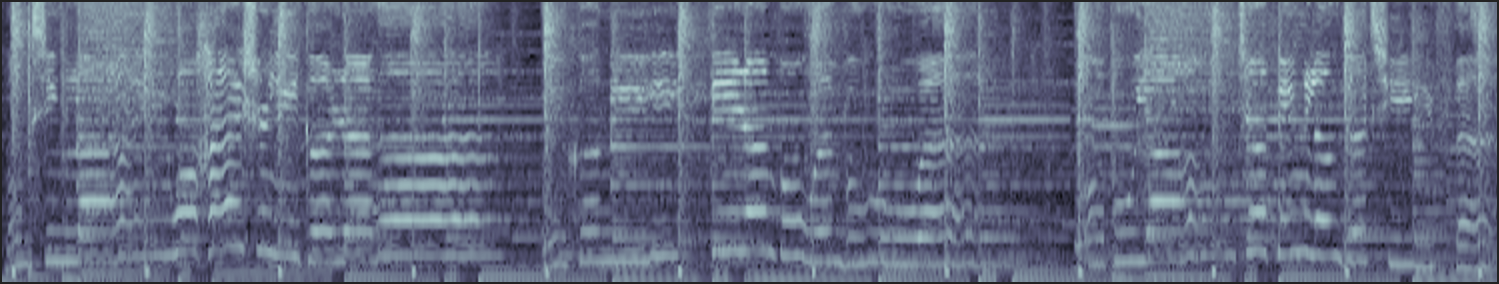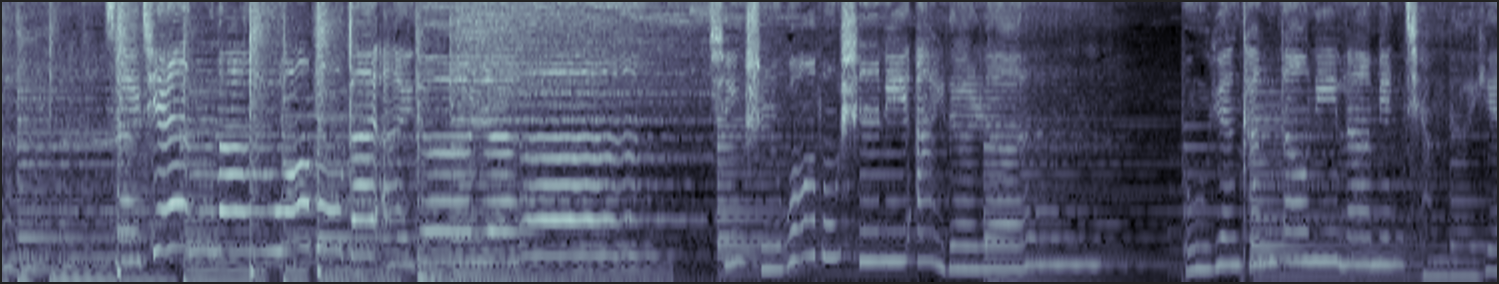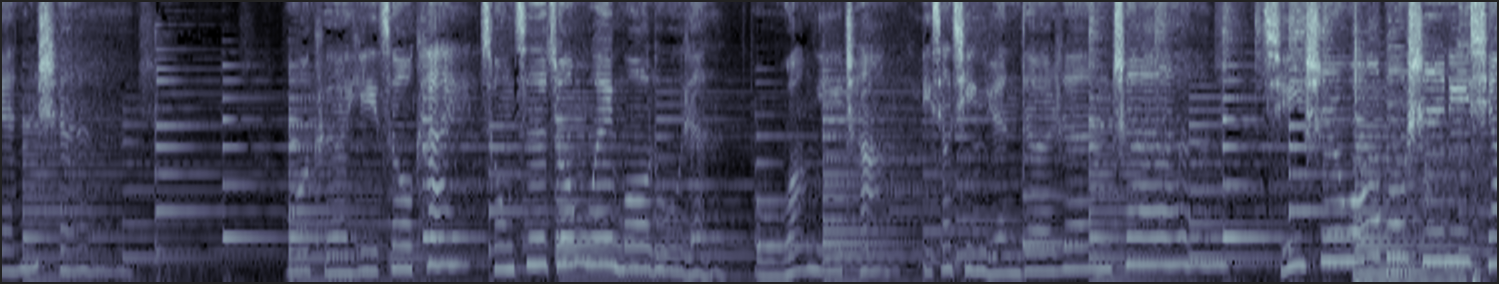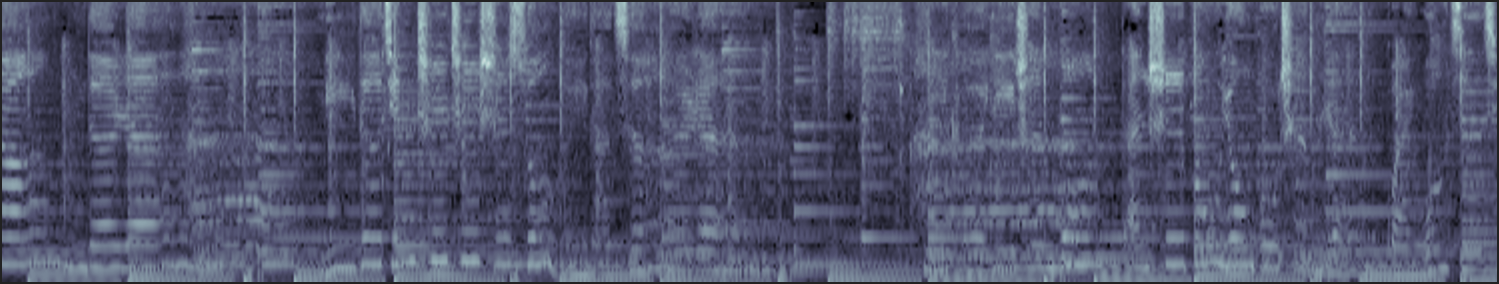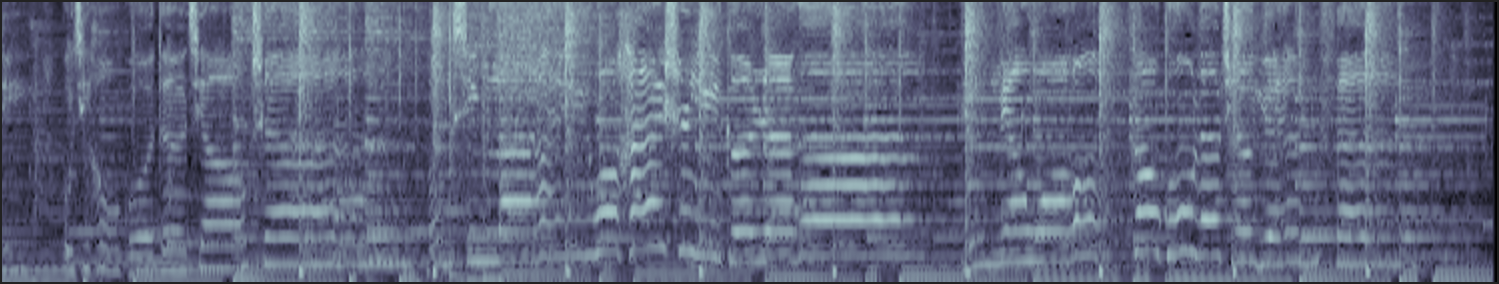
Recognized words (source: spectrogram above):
梦醒来，我还是一个人。为何你依然不闻不问？我不要这冰冷的气氛。再见吧，我不该爱的人。其实我不是你爱的人，不愿看到你那勉强的眼神。我可以走开，从此作为陌路人，不枉一场一厢情愿的认真。其实我不是你想的人，你的坚持只是所谓的责任。你可以沉默，但是不用不承认，怪我自己前后过的较真。梦醒了。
